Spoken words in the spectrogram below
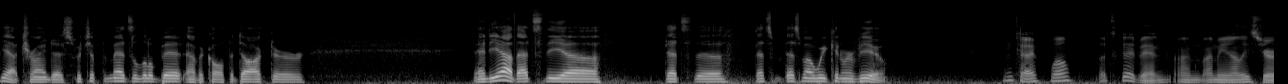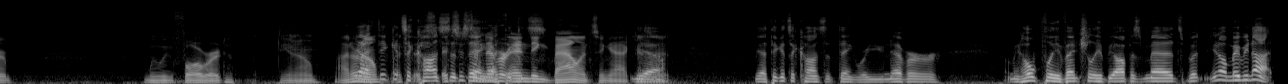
yeah trying to switch up the meds a little bit have a call with the doctor. And yeah that's the uh, that's the that's that's my week in review. Okay, well, that's good, man. Um, I mean, at least you're moving forward. You know, I don't Yeah, I know. think it's a constant it's just thing. I a never-ending balancing act, Yeah. isn't it? Yeah, I think it's a constant thing where you never. I mean, hopefully, eventually he'll be off his meds, but you know, maybe not.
